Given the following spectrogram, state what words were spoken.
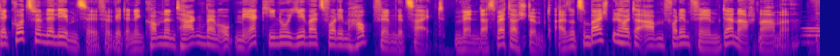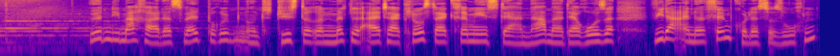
Der Kurzfilm der Lebenshilfe wird in den kommenden Tagen beim Open-Air-Kino jeweils vor dem Hauptfilm gezeigt, wenn das Wetter stimmt. Also zum Beispiel heute Abend vor dem Film Der Nachname. Würden die Macher des weltberühmten und düsteren Mittelalter-Klosterkrimis Der Name der Rose wieder eine Filmkulisse suchen?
